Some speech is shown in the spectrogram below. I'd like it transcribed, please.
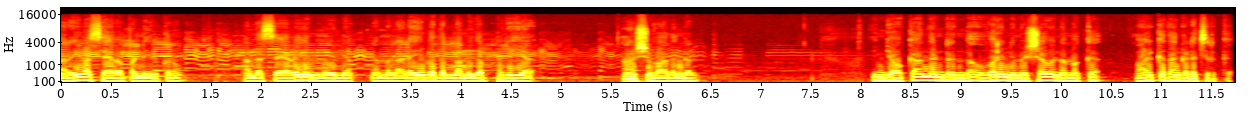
நிறைய சேவை பண்ணியிருக்கிறோம் அந்த சேவையின் மூலியம் நம்ம அடைவதெல்லாம் மிகப்பெரிய ஆசீர்வாதங்கள் இங்கே உட்காந்துட்டு ஒவ்வொரு நிமிஷமும் நமக்கு வாழ்க்கை தான் கிடைச்சிருக்கு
